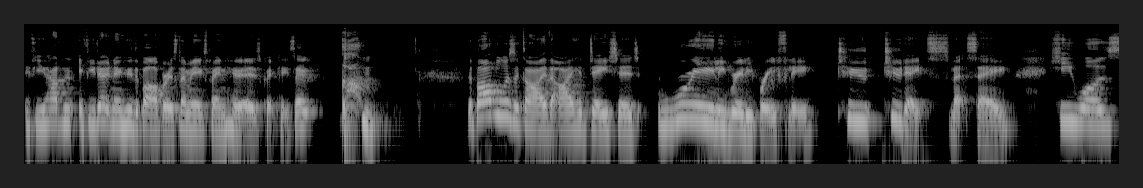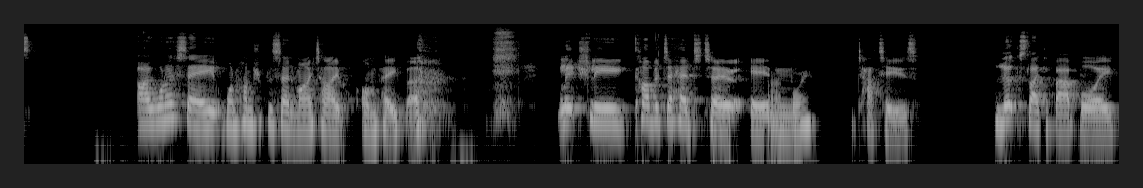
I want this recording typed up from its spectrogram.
if you hadn't if you don't know who the barber is, let me explain who it is quickly. So the barber was a guy that I had dated really, really briefly. Two two dates, let's say. He was I want to say 100% my type on paper. Literally covered to head to toe in tattoos. Looks like a bad boy.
